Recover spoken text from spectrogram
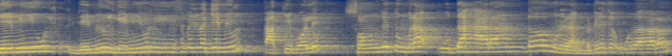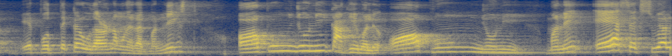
গেমিউল গেমিউল গেমিউল ইংলিশে পেয়েছে বা গেমিউল কাকে বলে? সঙ্গে তোমরা উদাহরণটাও মনে রাখবে, ঠিক আছে? উদাহরণ, এর প্রত্যেকটার উদাহরণটা মনে রাখবা। নেক্সট অপুঞ্জনী কাকে বলে? অপুঞ্জনী মানে asexual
